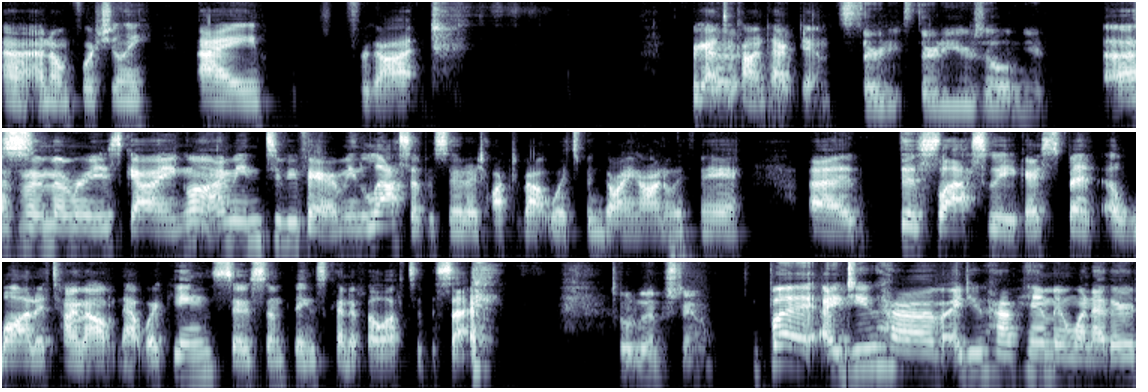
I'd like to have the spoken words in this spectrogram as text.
uh, and unfortunately, I forgot forgot to Uh, contact him. 30, 30 years old and you're Uh, my memory is going. Well, I mean, to be fair, I mean, last episode I talked about what's been going on with me. Uh, this last week, I spent a lot of time out networking, so some things kind of fell off to the side. totally understandable. but I do have I do have him and one other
